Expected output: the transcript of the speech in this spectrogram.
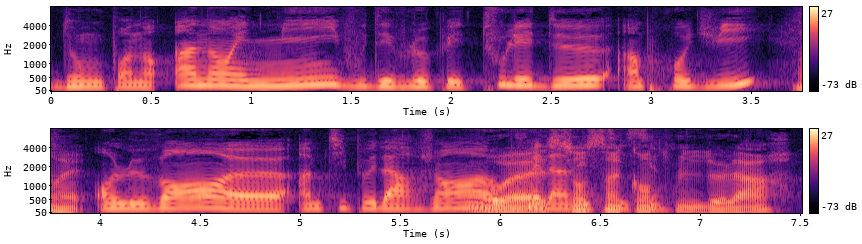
Donc pendant un an et demi, vous développez tous les deux un produit en levant euh, un petit peu d'argent ouais, auprès d'investisseurs. 150 000 dollars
